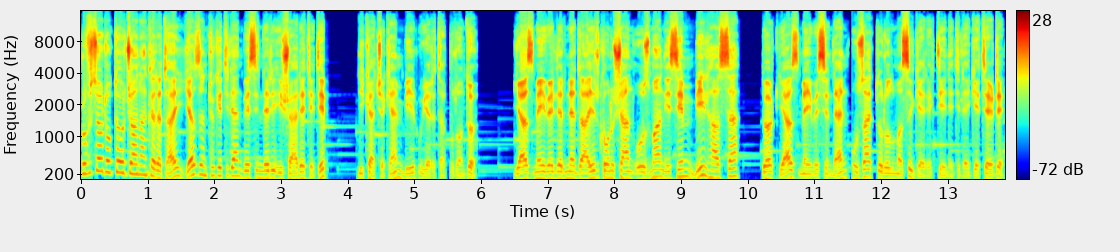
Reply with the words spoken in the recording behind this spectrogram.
Profesör Doktor Canan Karatay yazın tüketilen besinleri işaret edip dikkat çeken bir uyarıda bulundu. Yaz meyvelerine dair konuşan uzman isim bilhassa dört yaz meyvesinden uzak durulması gerektiğini dile getirdi.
